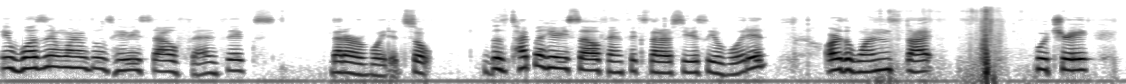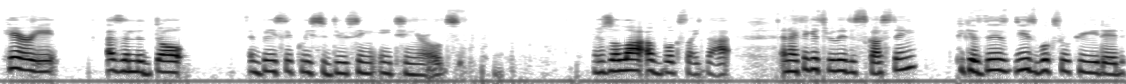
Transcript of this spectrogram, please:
it wasn't one of those Harry style fanfics that are avoided. So the type of Harry style fanfics that are seriously avoided are the ones that portray Harry as an adult and basically seducing 18 year olds. There's a lot of books like that. And I think it's really disgusting because these these books were created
